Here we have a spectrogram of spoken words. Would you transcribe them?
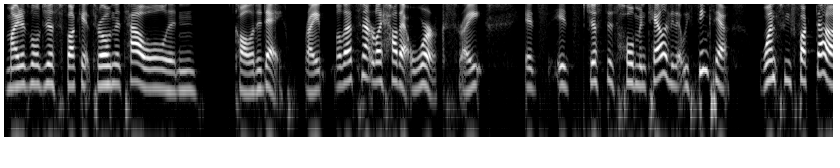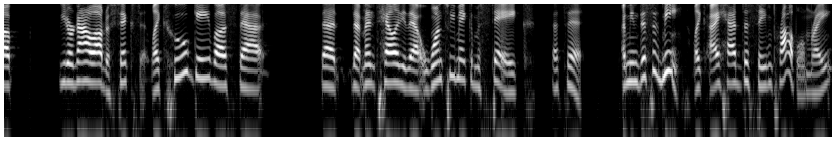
Might as well just fuck it, throw in the towel, and call it a day, right? Well, that's not really how that works, right? It's it's just this whole mentality that we think that once we fucked up, we are not allowed to fix it. Like who gave us that that that mentality that once we make a mistake, that's it. I mean, this is me. Like I had the same problem, right?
